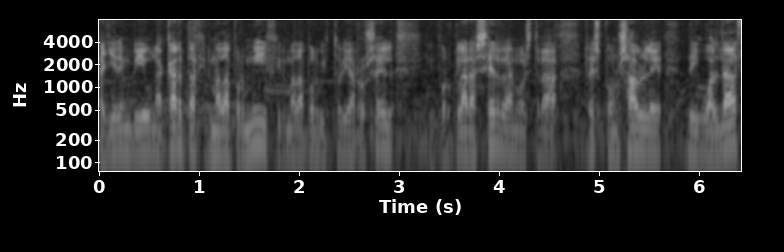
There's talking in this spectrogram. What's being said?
Ayer envié una carta firmada por mí, firmada por Victoria Rosell y por Clara Serra, nuestra responsable de igualdad,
